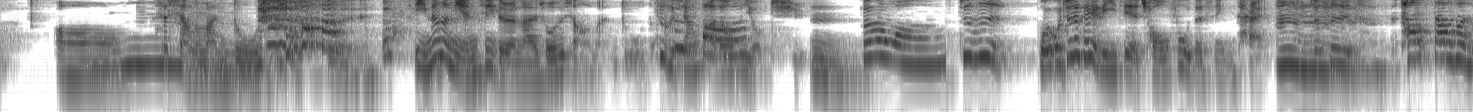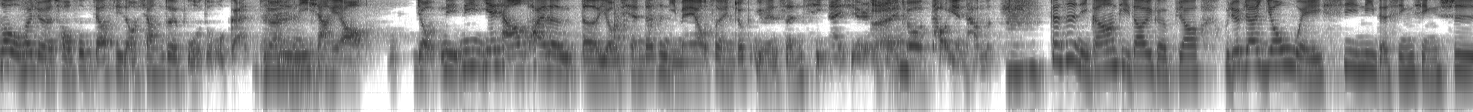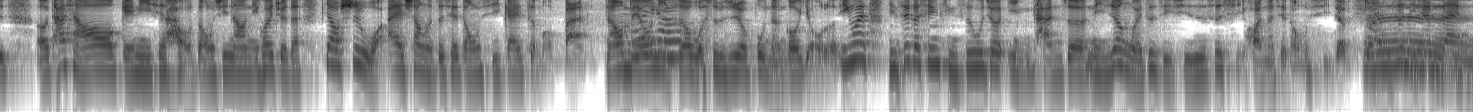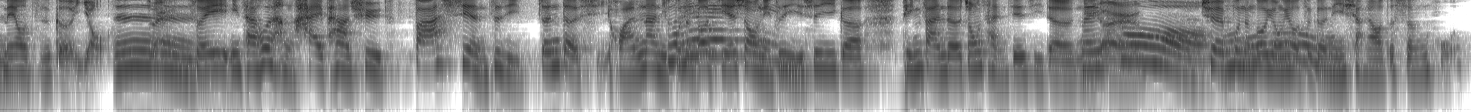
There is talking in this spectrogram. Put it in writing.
哦，是想的蛮多的，对，以那个年纪的人来说，是想的蛮多的。这个想法倒是有趣，嗯，真的吗？就是。我我觉得可以理解仇富的心态，嗯，就是他大部分时候我会觉得仇富比较是一种相对剥夺感，就是你想要有你，你也想要快乐的有钱，但是你没有，所以你就有点生气那一些人，所以就讨厌他们。嗯，但是你刚刚提到一个比较，我觉得比较幽微细腻的心情是，呃，他想要给你一些好东西，然后你会觉得，要是我爱上了这些东西该怎么办？然后没有你之后，我是不是就不能够有了？因为你这个心情似乎就隐含着你认为自己其实是喜欢那些东西的，对，只是你现在没有资格有，嗯，对，所以你才会很害怕去发现自己真的喜欢。那你不能够接受你自己是一个平凡的中产阶级的女儿，却不能够拥有这个你想要的生活。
